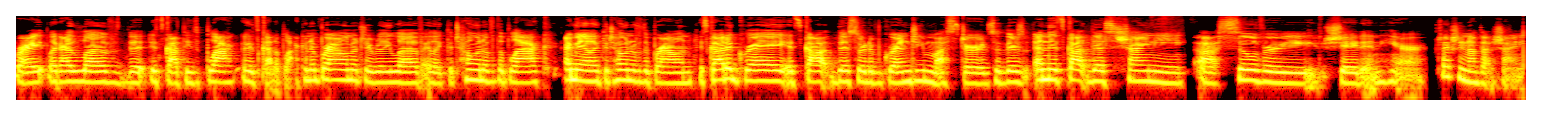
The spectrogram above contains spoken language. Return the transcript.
right? Like I love that it's got these black, it's got a black and a brown, which I really love. I like the tone of the black. I mean, I like the tone of the brown. It's got a gray, it's got this sort of grungy mustard. So there's, and it's got this shiny, uh, silvery shade in here. It's actually not that shiny.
